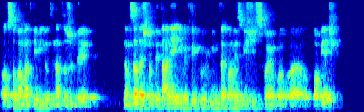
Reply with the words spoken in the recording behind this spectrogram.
osoba ma dwie minuty na to, żeby nam zadać to pytanie i my w tych dwóch minutach mamy zmieścić swoją odpowiedź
